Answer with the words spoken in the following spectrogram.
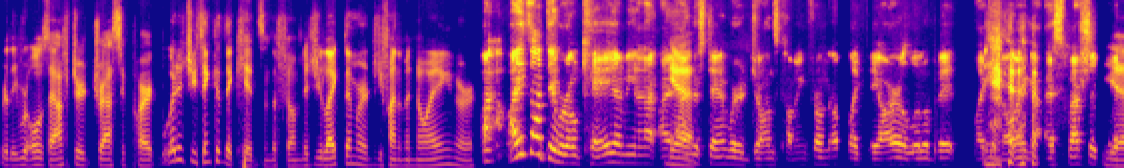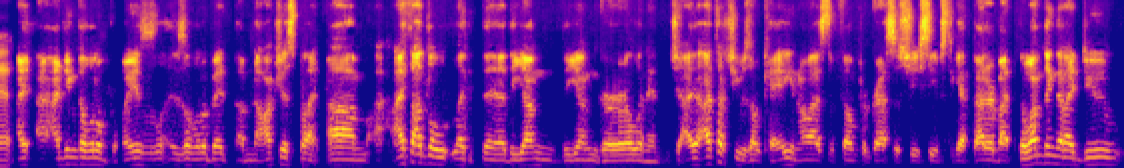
really roles after Jurassic Park. What did you think of the kids in the film? Did you like them, or did you find them annoying? Or I, I thought they were okay. I mean, I, I Yeah. understand where John's coming from. Though. Like they are a little bit like annoying, especially. Yeah. I, I think the little boy is, is a little bit obnoxious, but um, I thought the like the the young the young girl and it, I, I thought she was okay. You know, as the film progresses, she seems to get better. But the one thing that I do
